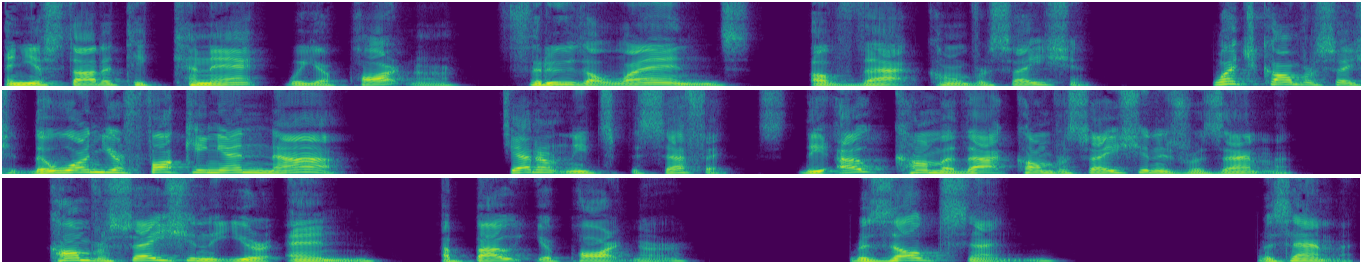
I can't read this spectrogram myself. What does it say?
and you've started to connect with your partner through the lens of that conversation. Which conversation? The one you're fucking in now. See, I don't need specifics. The outcome of that conversation is resentment. Conversation that you're in about your partner results in resentment.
